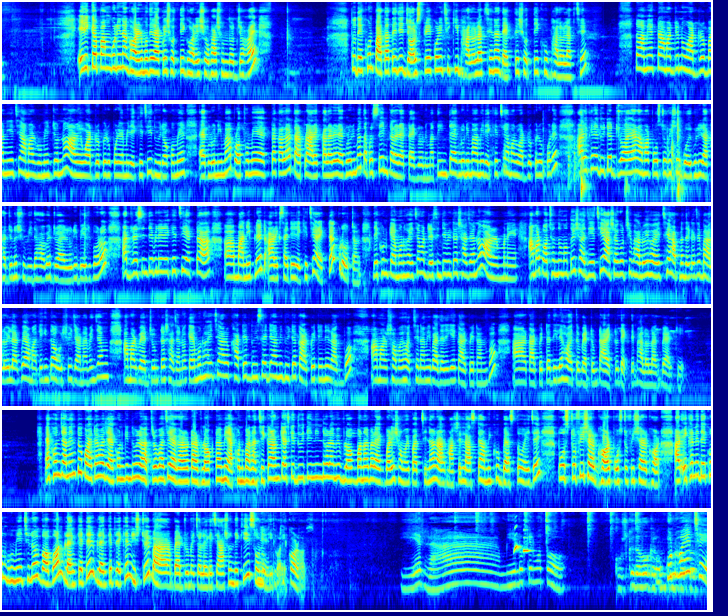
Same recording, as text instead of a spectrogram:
এরিকা পাম্পগুলি না ঘরের মধ্যে রাখলে সত্যিই ঘরের শোভা সৌন্দর্য হয়। তো দেখুন, পাতাতে যে জল স্প্রে করেছি, কি ভালো লাগছে না দেখতে? সত্যিই খুব ভালো লাগছে। তো আমি একটা আমার জন্য ওয়ার্ড্রপ বানিয়েছি আমার রুমের জন্য। আর এই ওয়ার্ড্রপের উপরে আমি রেখেছি দুই রকমের অ্যাগ্লোনিমা প্রথমে একটা কালার তারপর আরেক কালারের অ্যাগ্লোনিমা তারপর সেম কালারের একটা অ্যাগ্লোনিমা তিনটা অ্যাগ্লোনিমা আমি রেখেছি আমার ওয়ার্ড্রপের উপরে। আর এখানে দুইটা ড্রয়ার আমার পোস্ট অফিসের বইগুলি রাখার জন্য সুবিধা হবে। ড্রয়ারগুলি বেশ বড়। আর ড্রেসিং টেবিলে রেখেছি একটা মানি প্লেট আর এক সাইডে রেখেছি আর একটা ক্রোটন দেখুন কেমন হয়েছে আমার ড্রেসিং টেবিলটা সাজানো। আর মানে আমার পছন্দ মতোই সাজিয়েছি। আশা করছি ভালোই হয়েছে। আপনাদের কাছে ভালোই লাগবে। আমাকে কিন্তু অবশ্যই জানাবেন যে আমার বেডরুমটা সাজানো কেমন হয়েছে। আর খাটের দুই সাইডে আমি দুইটা কার্পেট এনে রাখব। আমার সময় হচ্ছে না, আমি বাজারে গিয়ে কার্পেট আনব। আর কার্পেটটা দিলে হয়তো বেডরুমটা আরেকটু দেখতে ভালো লাগবে আর কি। এখন জানেন তো কয়টা বাজে? এখন কিন্তু রাত্র বাজে এগারোটার ব্লগটা আমি এখন বানাচ্ছি। কারণ কি আজকে দুই তিন দিন ধরে আমি ব্লগ বানাবার একবারই সময় পাচ্ছি না। মাসের লাস্টে আমি খুব ব্যস্ত হয়ে যাই। পোস্ট অফিস আর ঘর পোস্ট অফিস আর ঘর। আর এখানে দেখুন ঘুমিয়েছিল গগন ব্ল্যাঙ্কেটের ব্ল্যাঙ্কেট রেখে নিশ্চয়ই বা বেডরুমে চলে গেছে। আসুন দেখি সোনু কি করে। করস? এ রাম মেয়ে লোকের মতো। কোন হয়েছে।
